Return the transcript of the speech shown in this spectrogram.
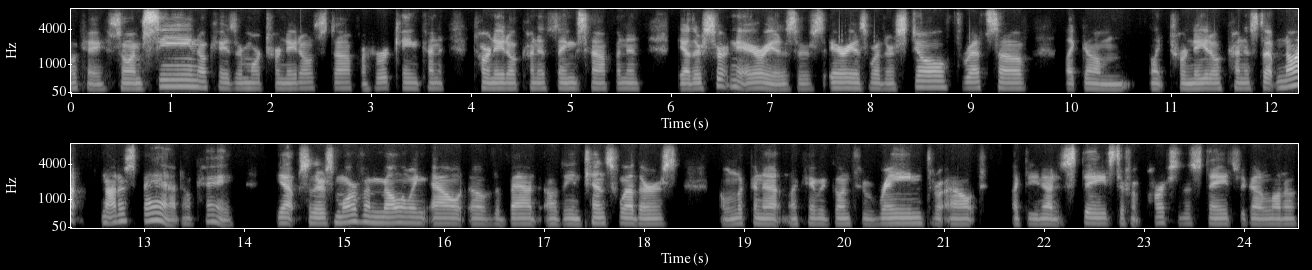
Okay, so I'm seeing, okay, is there more tornado stuff or hurricane kind of tornado kind of things happening? Yeah, there's certain areas. There's areas where there's still threats of like um like tornado kind of stuff. Not not as bad. Okay. Yep. So there's more of a mellowing out of the bad of the intense weathers. I'm looking at okay, we've gone through rain throughout like the United States, different parts of the states. We got a lot of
